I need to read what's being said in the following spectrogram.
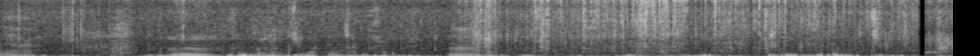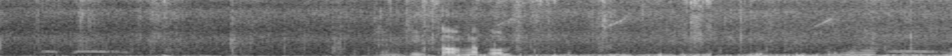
เนื้ออืมนกหัวครับอืมอันที่สองครับผมโอ้ลม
